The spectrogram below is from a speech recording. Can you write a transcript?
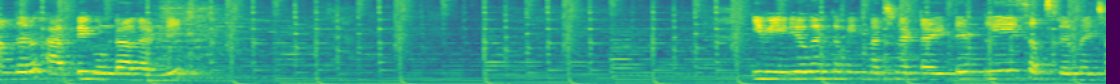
అందరూ హ్యాపీగా ఉండాలండి. ఈ వీడియో కనుక మీకు నచ్చినట్టయితే ప్లీజ్ సబ్స్క్రైబ్ మై ఛానల్.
